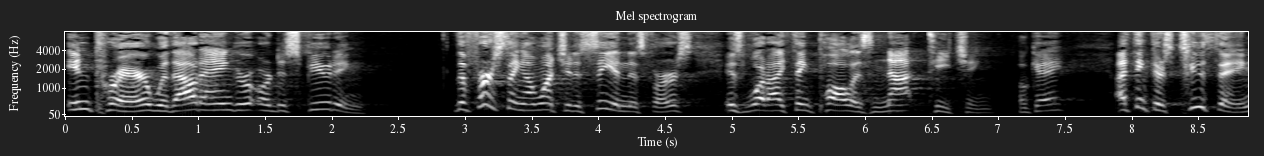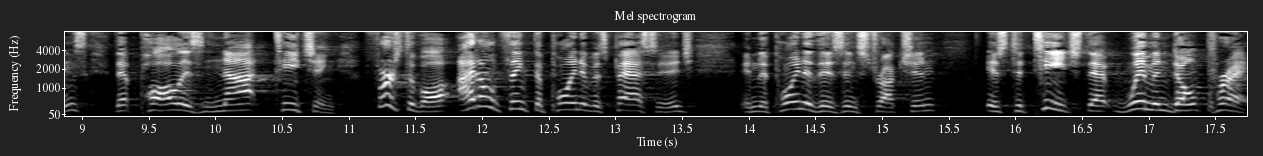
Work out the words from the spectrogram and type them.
in prayer without anger or disputing. The first thing I want you to see in this verse is what I think Paul is not teaching, okay? I think there's two things that Paul is not teaching. First of all, I don't think the point of his passage and the point of his instruction is to teach that women don't pray.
